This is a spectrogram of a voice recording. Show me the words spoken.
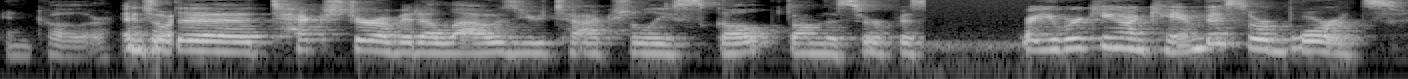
in color. And so the texture of it allows you to actually sculpt on the surface. Are you working on canvas or boards?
